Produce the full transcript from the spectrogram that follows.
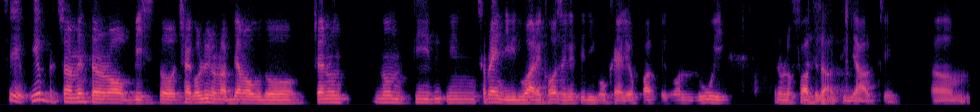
Sì, io personalmente non ho visto, cioè con lui non abbiamo avuto, cioè non, non ti in, saprei individuare cose che ti dico, ok, le ho fatte con lui e non le ho fatte esatto. con tutti gli altri. Um,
